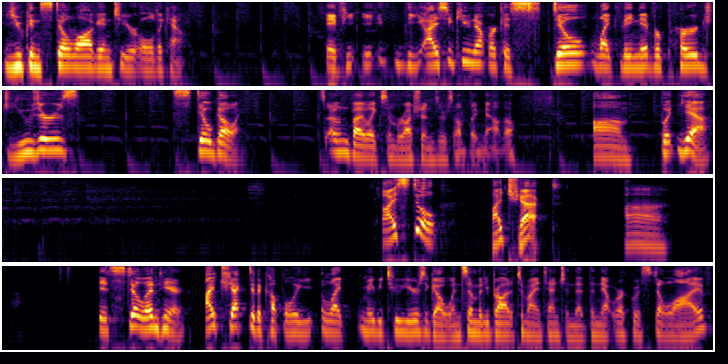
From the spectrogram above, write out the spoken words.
you can still log into your old account. If you, the ICQ network is still like they never purged users, it's still going. It's owned by like some Russians or something now, though. Um, but yeah, I still, I checked. Uh, it's still in here. I checked it a couple of like maybe two years ago when somebody brought it to my attention that the network was still live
